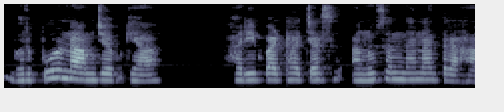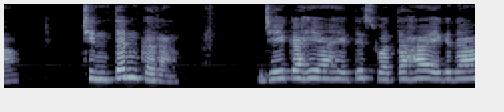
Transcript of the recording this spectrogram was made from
भरपूर नामजप घ्या हरिपाठाच्या अनुसंधानात राहा चिंतन करा. जे काही आहे ते स्वतः एकदा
